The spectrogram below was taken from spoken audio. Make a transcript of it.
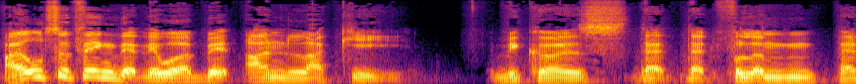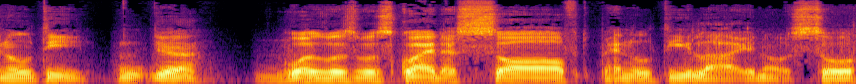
I also think that they were a bit unlucky because that, that Fulham penalty. Yeah was was was quite a soft penalty lah, you know. So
